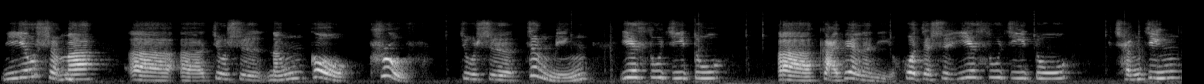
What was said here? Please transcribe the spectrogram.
你有什么呃呃，就是能够 proof？就是证明耶稣基督，呃，改变了你，或者是耶稣基督曾经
